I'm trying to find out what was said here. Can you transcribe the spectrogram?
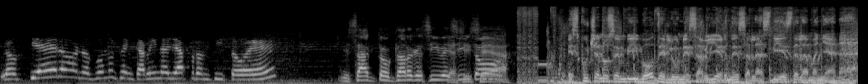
Los quiero, nos vemos en cabina ya prontito, ¿eh? Exacto, claro que sí, besito. Escúchanos en vivo de lunes a viernes a las 10 de la mañana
